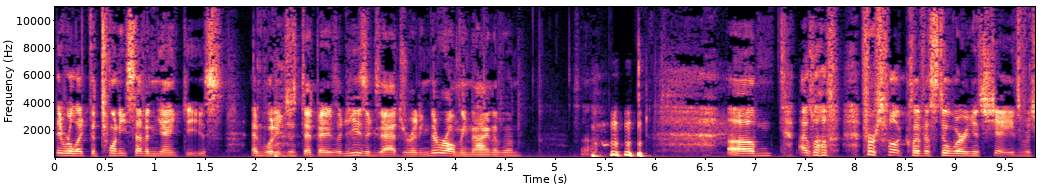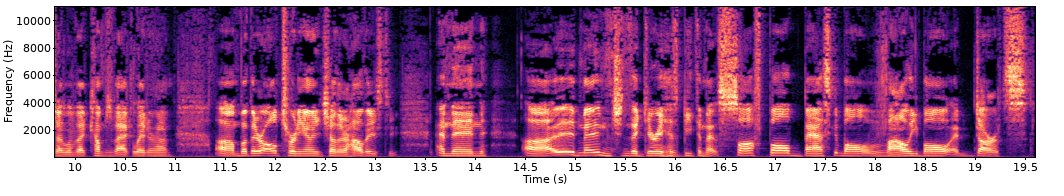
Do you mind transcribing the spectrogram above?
they were like the twenty seven Yankees, and Woody just deadpan. He's like he's exaggerating. There were only nine of them. So. um, I love. First of all, Cliff is still wearing his shades, which I love. That comes back later on. Um, but they're all turning on each other. How they, st- and then uh, it mentions that Gary has beat them at softball, basketball, volleyball, and darts.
